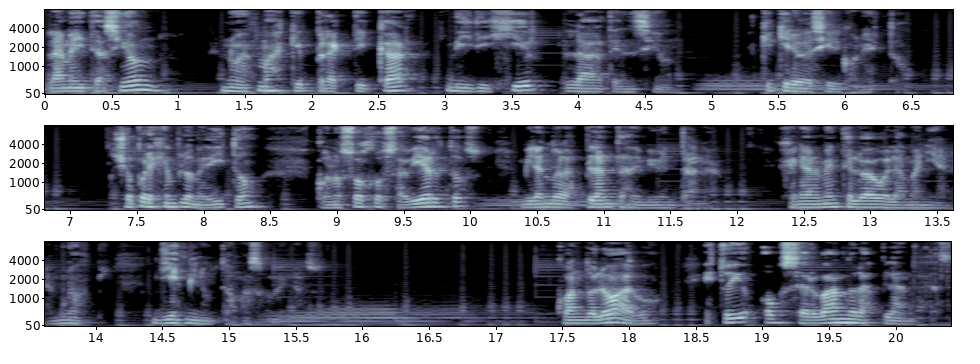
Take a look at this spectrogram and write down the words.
La meditación no es más que practicar dirigir la atención. ¿Qué quiero decir con esto? Yo, por ejemplo, medito con los ojos abiertos mirando las plantas de mi ventana. Generalmente lo hago a la mañana, unos 10 minutos más o menos. Cuando lo hago, estoy observando las plantas.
